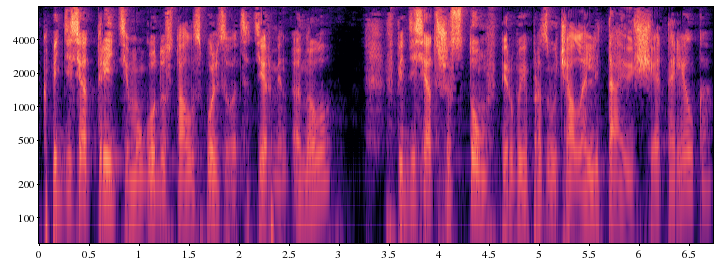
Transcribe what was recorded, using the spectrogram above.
К 1953 году стал использоваться термин НЛО, в 56-м впервые прозвучала летающая тарелка,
